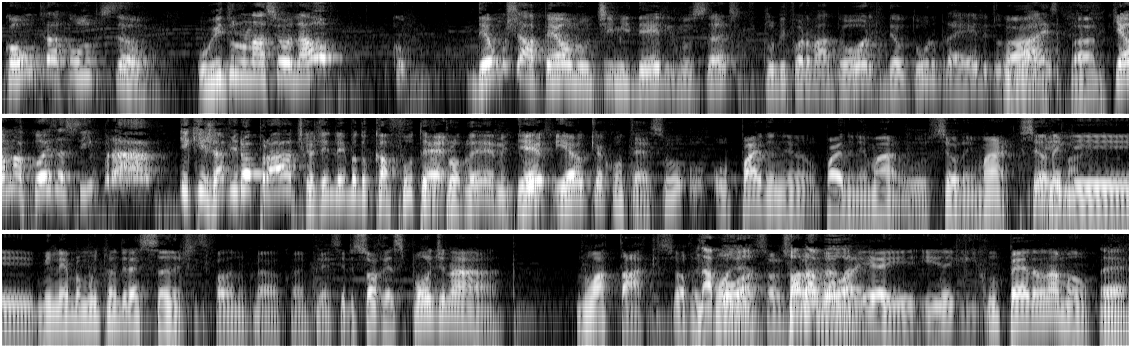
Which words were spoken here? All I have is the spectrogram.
contra a corrupção. O ídolo nacional deu um chapéu no time dele, no Santos, clube formador, que deu tudo pra ele e tudo Claro, mais. claro. Que é uma coisa assim pra. E que já virou prática. A gente lembra do Cafu, teve É, problema e tudo. E é, e é o que acontece. O, o- pai do, Ne- o pai do Neymar, o seu Neymar, Seu ele me lembra muito o André Sanches falando com a, com a imprensa. Ele só responde na, no ataque. Só responde, boa, Só, só responde na boa. e, aí, e- e com pedra na mão. É.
